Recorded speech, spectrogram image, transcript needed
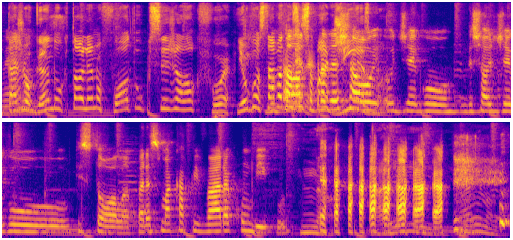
que tá, tá jogando ou que tá olhando foto ou que seja lá o que for. E eu gostava das pra deixar o, o, Diego, deixar o Diego pistola. Parece uma capivara com bico. Não. Aí, aí não.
